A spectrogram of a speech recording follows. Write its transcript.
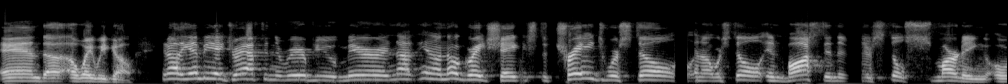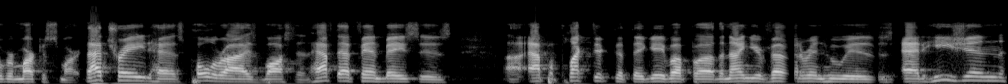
And uh, away we go you know, the NBA draft in the rearview mirror, not, you know, no great shakes. The trades were still, you know, we're still in Boston. They're still smarting over Marcus Smart. That trade has polarized Boston. Half that fan base is uh, apoplectic that they gave up uh, the nine year veteran who is adhesion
